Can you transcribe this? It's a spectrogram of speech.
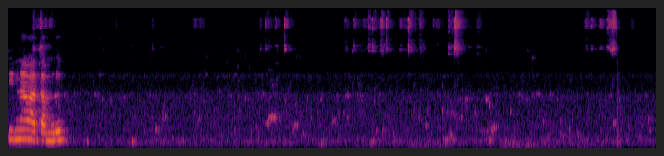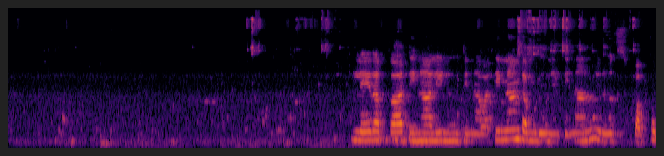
తిన్నావా తమ్ముడు? లేదక్క తినాలి. నువ్వు తిన్నావా? తిన్నాను తమ్ముడు నేను తిన్నాను ఈరోజు పప్పు.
